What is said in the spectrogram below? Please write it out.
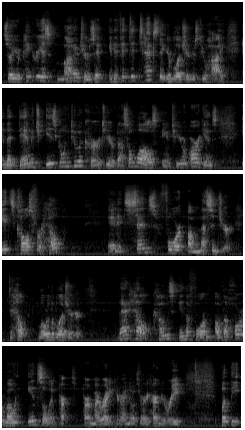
So your pancreas monitors it, and if it detects that your blood sugar is too high and that damage is going to occur to your vessel walls and to your organs, it calls for help and it sends for a messenger to help lower the blood sugar. That help comes in the form of the hormone insulin. Pardon my writing here, I know it's very hard to read. But the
